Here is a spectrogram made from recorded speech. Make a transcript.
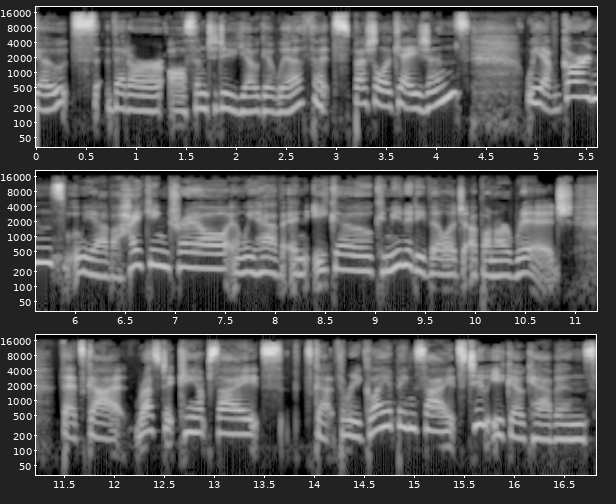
goats that are awesome to do yoga with at special occasions. We have gardens, we have a hiking trail, and we have an eco community village up on our ridge that's got rustic campsites. It's got three glamping sites, two eco cabins,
